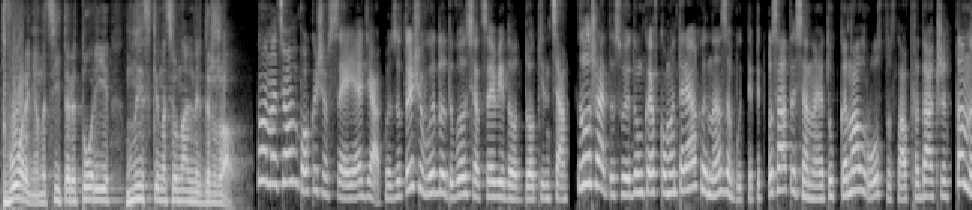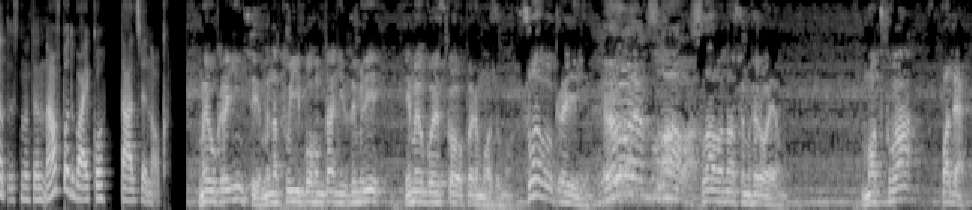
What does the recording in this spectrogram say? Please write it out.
творення на цій території низки національних держав. Ну а на цьому поки що все. Я дякую за те, що ви додивилися це відео до кінця. Залишайте свої думки в коментарях і не забудьте підписатися на ютуб канал Ростислав Продакшн та натиснути на вподобайку та дзвінок. Ми українці, ми на своїй Богом даній землі, і ми обов'язково переможемо. Слава Україні! Героям слава! Слава нашим героям! Москва впаде!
